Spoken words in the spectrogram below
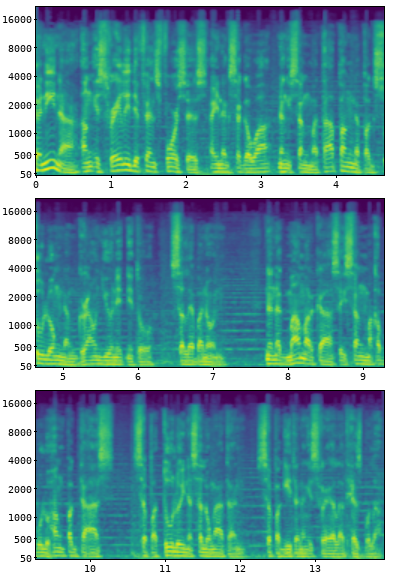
Kanina, ang Israeli Defense Forces ay nagsagawa ng isang matapang na pagsulong ng ground unit nito sa Lebanon na nagmamarka sa isang makabuluhang pagtaas sa patuloy na salungatan sa pagitan ng Israel at Hezbollah.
